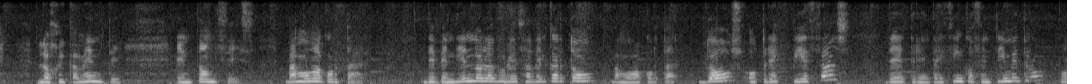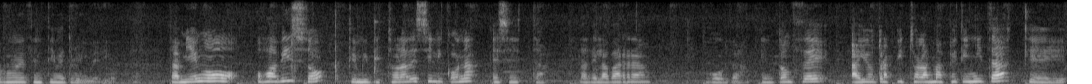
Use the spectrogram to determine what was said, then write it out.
lógicamente. Entonces, vamos a cortar, dependiendo la dureza del cartón, vamos a cortar dos o tres piezas de 35 centímetros por 9 centímetros y medio. También os aviso que mi pistola de silicona es esta, la de la barra gorda. Entonces hay otras pistolas más pequeñitas que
